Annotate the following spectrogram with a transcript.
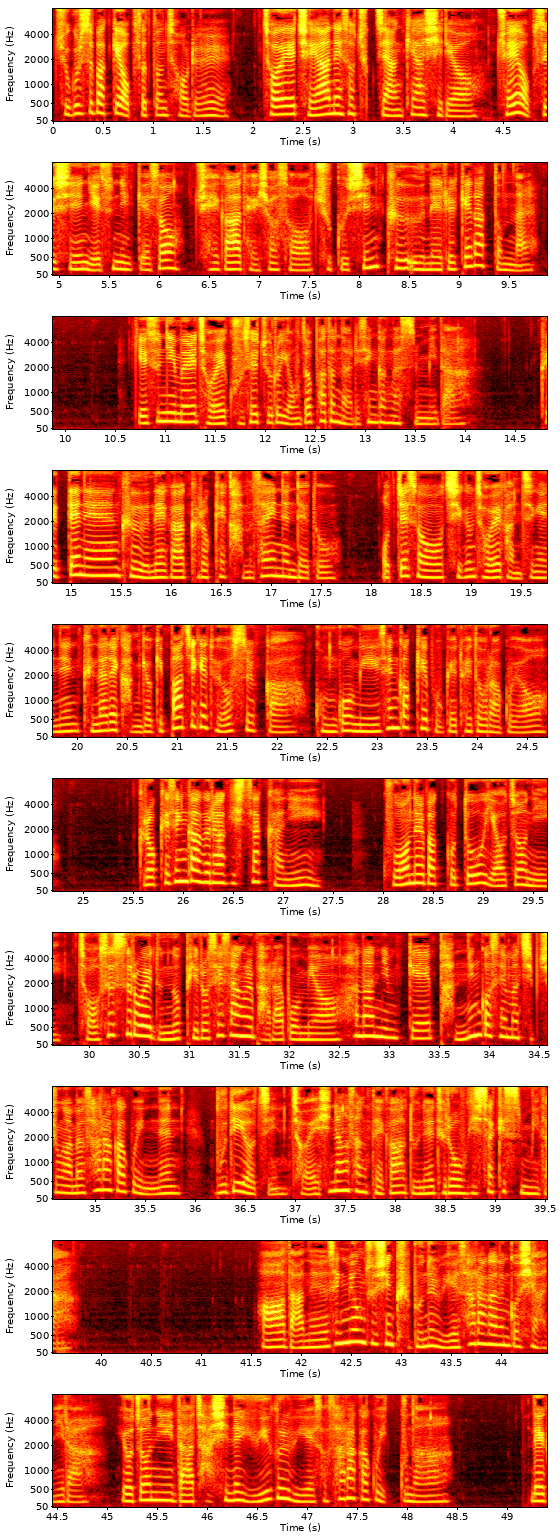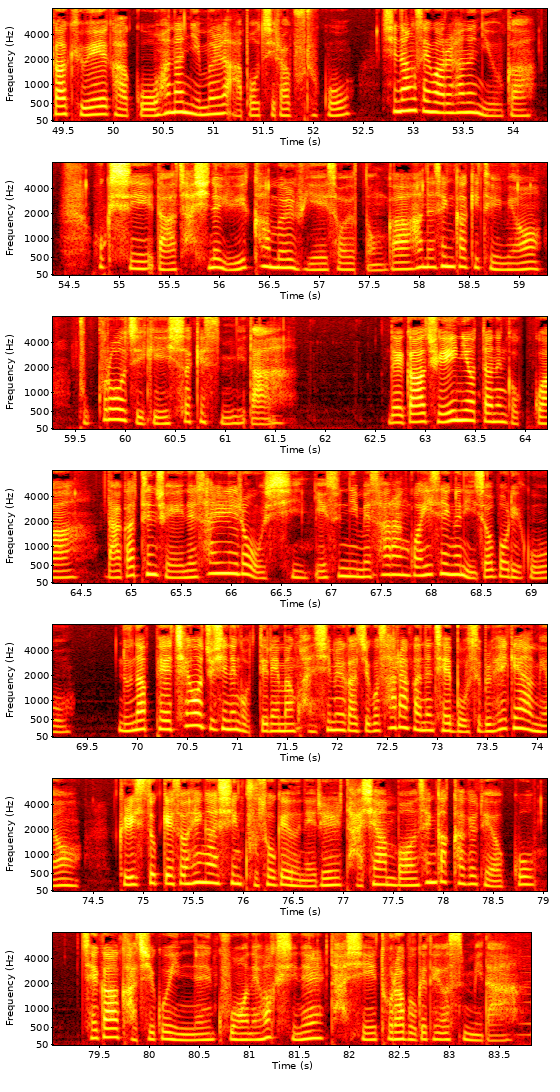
죽을 수밖에 없었던 저를 저의 죄 안에서 죽지 않게 하시려 죄 없으신 예수님께서 죄가 되셔서 죽으신 그 은혜를 깨닫던 날, 예수님을 저의 구세주로 영접하던 날이 생각났습니다. 그때는 그 은혜가 그렇게 감사했는데도 어째서 지금 저의 간증에는 그날의 감격이 빠지게 되었을까 곰곰이 생각해 보게 되더라고요. 그렇게 생각을 하기 시작하니 구원을 받고도 여전히 저 스스로의 눈높이로 세상을 바라보며 하나님께 받는 것에만 집중하며 살아가고 있는 무디어진 저의 신앙 상태가 눈에 들어오기 시작했습니다. 아, 나는 생명 주신 그분을 위해 살아가는 것이 아니라 여전히 나 자신의 유익을 위해서 살아가고 있구나. 내가 교회에 가고 하나님을 아버지라 부르고 신앙생활을 하는 이유가 혹시 나 자신의 유익함을 위해서였던가 하는 생각이 들며 부끄러워지기 시작했습니다. 내가 죄인이었다는 것과 나 같은 죄인을 살리러 오신 예수님의 사랑과 희생은 잊어버리고 눈앞에 채워주시는 것들에만 관심을 가지고 살아가는 제 모습을 회개하며 그리스도께서 행하신 구속의 은혜를 다시 한번 생각하게 되었고, 제가 가지고 있는 구원의 확신을 다시 돌아보게 되었습니다.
